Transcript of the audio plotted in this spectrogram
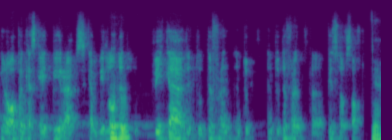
You know, Open Cascade BREPs can be loaded mm-hmm. FreeCAD into different into into different uh, pieces of software. Yeah.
